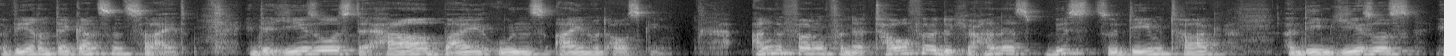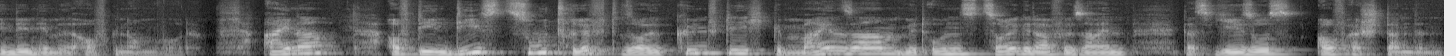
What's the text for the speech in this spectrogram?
während der ganzen Zeit, in der Jesus, der Herr, bei uns ein- und ausging angefangen von der Taufe durch Johannes bis zu dem Tag, an dem Jesus in den Himmel aufgenommen wurde. Einer, auf den dies zutrifft, soll künftig gemeinsam mit uns Zeuge dafür sein, dass Jesus auferstanden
